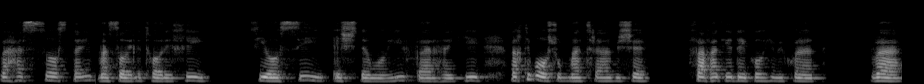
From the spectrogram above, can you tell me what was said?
و حساسترین مسائل تاریخی سیاسی اجتماعی فرهنگی وقتی باشون مطرح میشه فقط یه نگاهی می‌کنن و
